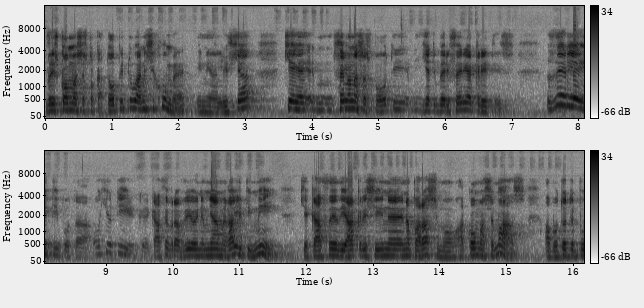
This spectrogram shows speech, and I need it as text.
βρισκόμαστε στο κατόπι του, ανησυχούμε, είναι η αλήθεια και μ, θέλω να σας πω ότι για την περιφέρεια Κρήτης δεν λέει τίποτα. Όχι ότι κάθε βραβείο είναι μια μεγάλη τιμή και κάθε διάκριση είναι ένα παράσημο ακόμα σε εμάς. Από τότε που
